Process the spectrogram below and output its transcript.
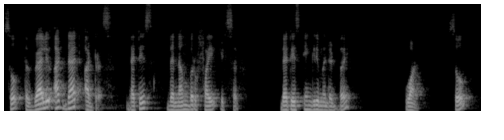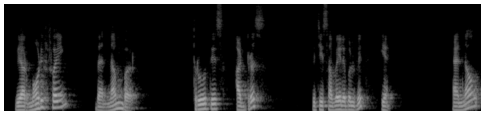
So the value at that address that is the number 5 itself that is incremented by 1. So we are modifying the number through this address which is available with n. And now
